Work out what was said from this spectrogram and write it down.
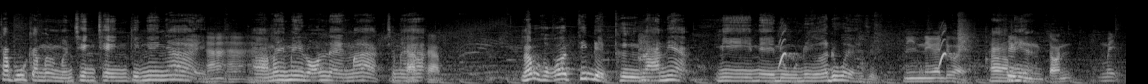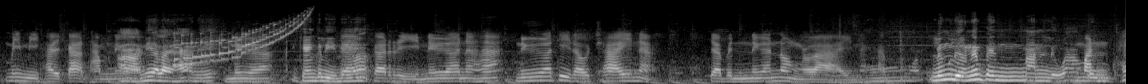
ถ้าพูดกันมันเหมือนเชงเชงๆกินง่ายอ่าอ่าๆอ่าไม่ไม่ร้อนแรงมากใช่ไหมครับฮะครับแล้วผมว่าที่เด็ดคือร้านเนี่ยมีเมนูเนื้อด้วยสิ มีเนื้อด้วย อ่าซึ่งมี ตอน ไม่ไม่มีใครกล้าทำเนื้ออ่าอนี่อะไรฮะอันนี้เนื้อแกงกะหรี่แกเนื้องกะหรี่เนื้อนะฮะ เนื้อที่เราใช้น่ะจะเป็นเนื้อน่องลายนะครับ เหลืองเหลืองๆนั่นเป็นมันหรือว่ามัเป็นเท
